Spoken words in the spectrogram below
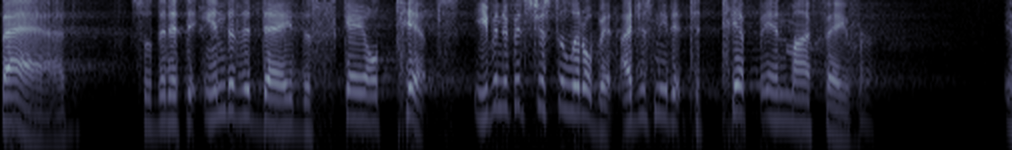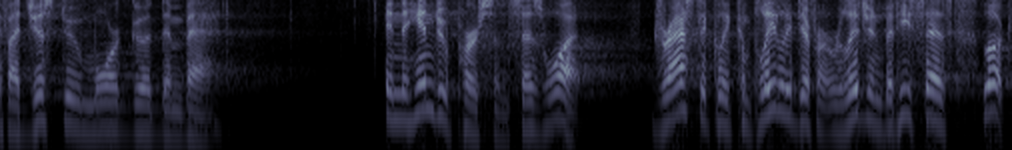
bad so that at the end of the day, the scale tips. Even if it's just a little bit, I just need it to tip in my favor if I just do more good than bad. And the Hindu person says what? Drastically, completely different religion, but he says, Look,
